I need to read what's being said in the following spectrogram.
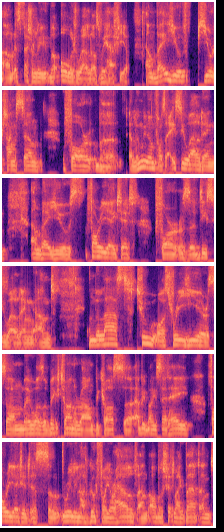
um, especially the old welders we have here, and they use pure tungsten for the aluminum for the AC welding, and they use thoriated for the DC welding. And in the last two or three years, um, there was a big turnaround because uh, everybody said, hey, thoriated is uh, really not good for your health and all the shit like that. And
